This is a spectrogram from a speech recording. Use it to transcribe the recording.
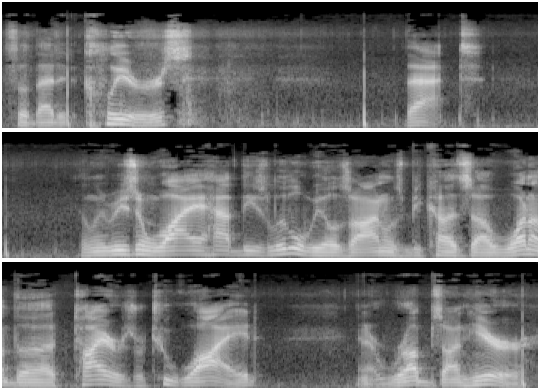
so that it clears that. The only reason why I have these little wheels on was because uh, one of the tires were too wide and it rubs on here.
